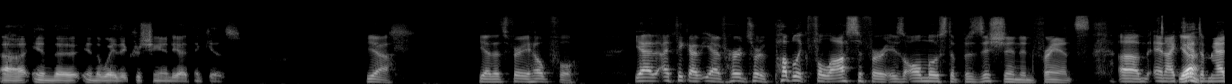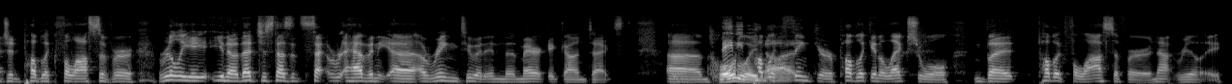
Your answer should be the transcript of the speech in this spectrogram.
uh, in the in the way that Christianity I think is. Yeah, yeah, that's very helpful. Yeah, I think I've yeah I've heard sort of public philosopher is almost a position in France, um, and I can't yeah. imagine public philosopher really. You know that just doesn't have any uh, a ring to it in the American context. Um, totally maybe public not. thinker, public intellectual, but public philosopher, not really.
